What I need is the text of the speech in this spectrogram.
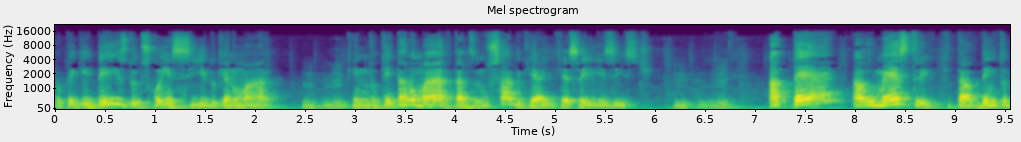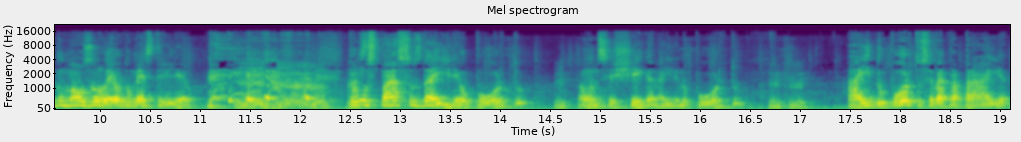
Eu peguei desde o desconhecido, que é no mar. Uhum, Quem, quem tá no mar tá, não sabe que, é, que essa ilha existe. uhum, Até a- o mestre, que está dentro do mausoléu do mestre Ilhéu. uhum, Então, os passos da ilha é o porto, onde você chega na ilha, no porto. uhum, Aí do porto você vai para a praia.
